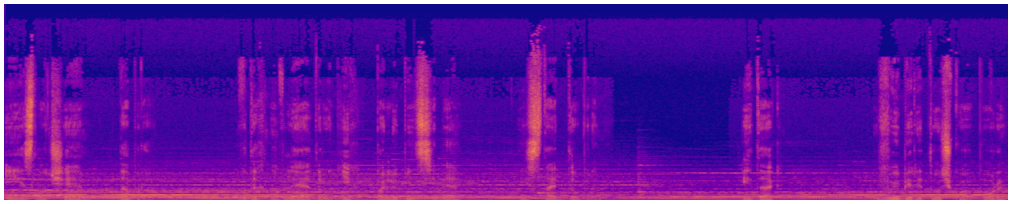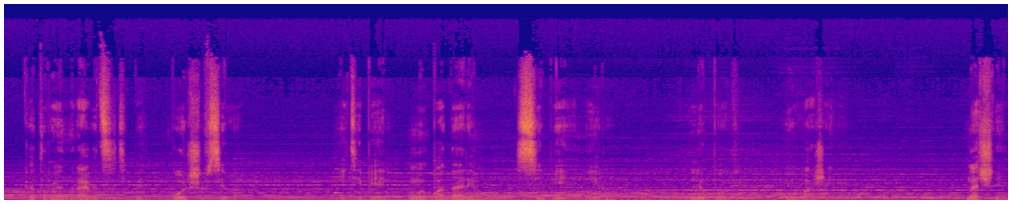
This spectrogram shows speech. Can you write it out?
и излучаем добро, вдохновляя других полюбить себя и стать добрыми. Итак, выбери точку опоры, которая нравится тебе больше всего. И теперь мы подарим себе и миру любовь и уважение. Начнем.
